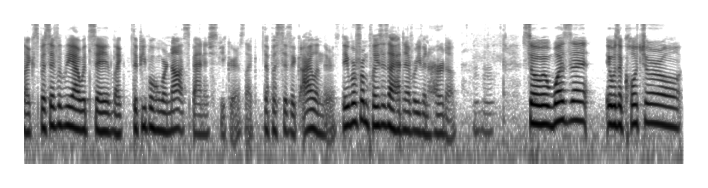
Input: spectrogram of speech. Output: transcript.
like specifically i would say like the people who were not spanish speakers like the pacific islanders. They were from places i had never even heard of. So it wasn't it was a cultural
